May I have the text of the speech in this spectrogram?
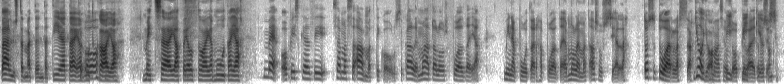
päällystämätöntä tietä ja mutkaa ja metsää ja peltoa ja muuta. Ja Me opiskeltiin samassa ammattikoulussa, Kalle maatalouspuolta ja minä puutarhapuolta ja molemmat asus siellä tuossa Tuorlassa Joo, joo. maaseutuoppilaitoksessa. Pi- piikki, jos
